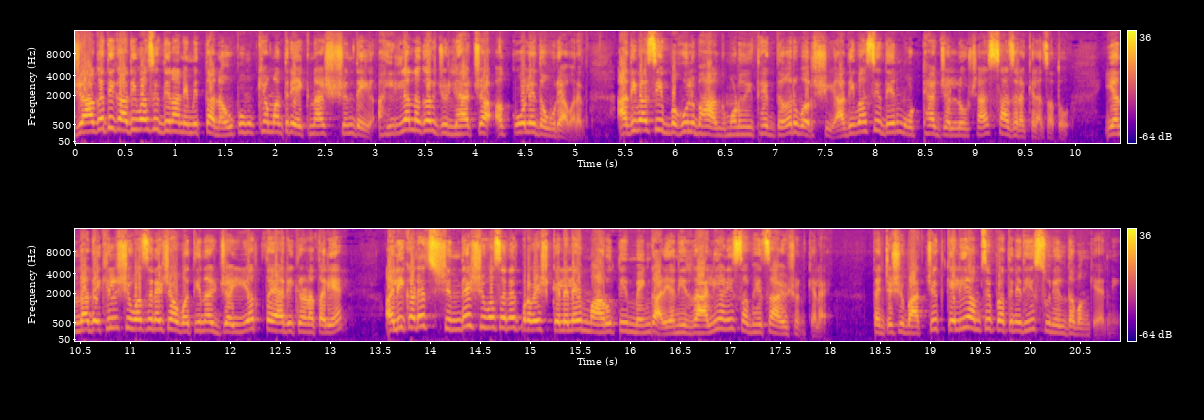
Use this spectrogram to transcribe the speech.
जागतिक आदिवासी दिनानिमित्तानं उपमुख्यमंत्री एकनाथ शिंदे अहिल्यानगर जिल्ह्याच्या अकोले दौऱ्यावर आदिवासी बहुल भाग म्हणून इथे दरवर्षी आदिवासी दिन मोठ्या जल्लोषात साजरा केला जातो. यंदा देखील शिवसेनेच्या वतीनं जय्यत तयारी करण्यात आली आहे. अलीकडेच शिंदे शिवसेनेत प्रवेश केलेले मारुती मेंगाळ यांनी रॅली आणि सभेचं आयोजन केलंय. त्यांच्याशी बातचीत केली आमचे प्रतिनिधी सुनील दवंगे यांनी.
